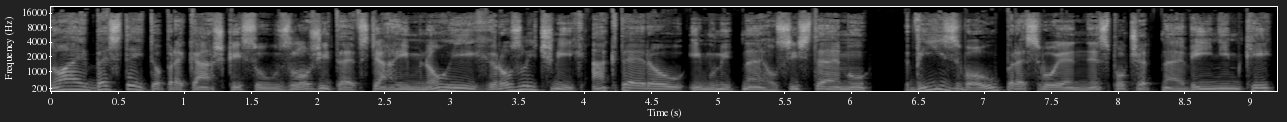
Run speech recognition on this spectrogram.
No aj bez tejto prekážky sú zložité vzťahy mnohých rozličných aktérov imunitného systému výzvou pre svoje nespočetné výnimky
